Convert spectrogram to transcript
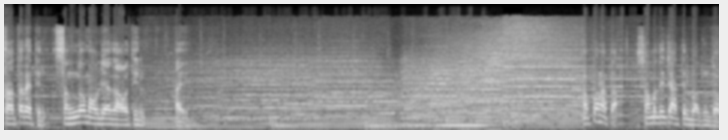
साताऱ्यातील संगमावली या गावातील आहे. आपण आता समाधीच्या आतील बाजू जाऊ.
